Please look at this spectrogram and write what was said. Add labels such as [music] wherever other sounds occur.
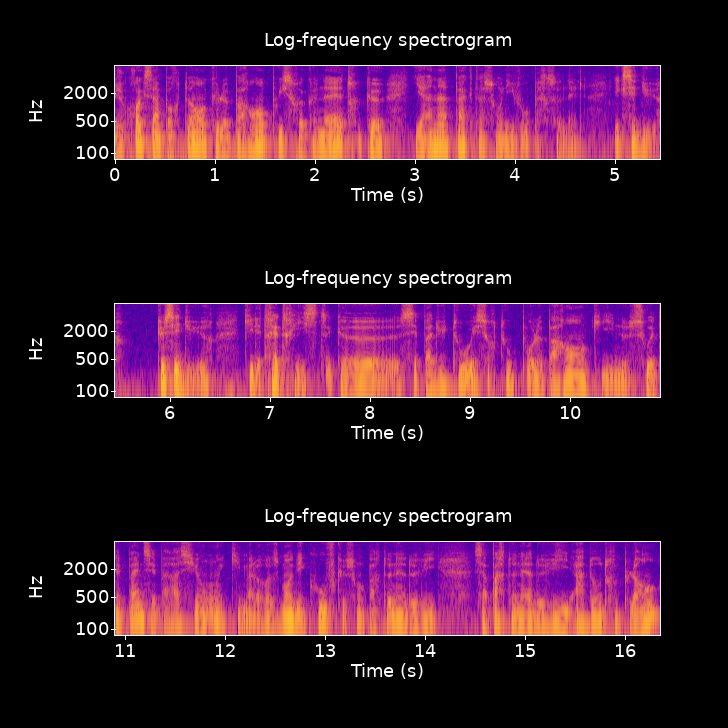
Et je crois que c'est important que le parent puisse reconnaître qu'il y a un impact à son niveau personnel et que c'est dur que c'est dur, qu'il est très triste, que c'est pas du tout, et surtout pour le parent qui ne souhaitait pas une séparation et qui malheureusement découvre que son partenaire de vie, sa partenaire de vie a d'autres plans,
